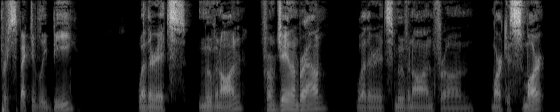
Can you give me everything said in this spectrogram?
perspectively be, whether it's moving on from Jaylen Brown, whether it's moving on from Marcus Smart.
